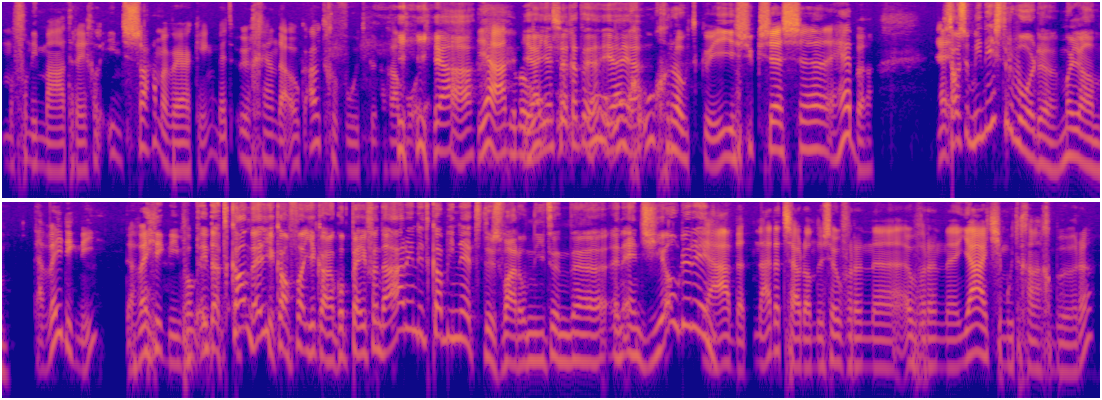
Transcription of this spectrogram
van die maatregelen in samenwerking met Urgenda ook uitgevoerd kunnen gaan worden. Ja, ja, ja jij zegt het. Hè? Ja, ja. Hoe, groot kun je je succes uh, hebben? Zou ze minister worden, Marjan? Dat weet ik niet. Dat weet ik niet. Dat kan, hè? Je kan, van, je kan ook op PvdA in dit kabinet. Dus waarom niet een, uh, een NGO erin? Ja, dat, nou, dat zou dan dus over een, uh, over een uh, jaartje moeten gaan gebeuren.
